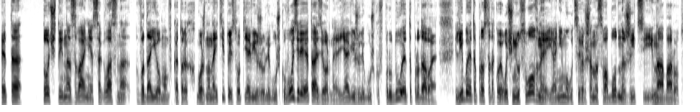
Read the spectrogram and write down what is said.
это точные названия согласно водоемам, в которых можно найти. То есть вот я вижу лягушку в озере, это озерная. Я вижу лягушку в пруду, это прудовая. Либо это просто такое очень условное, и они могут совершенно свободно жить и наоборот.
